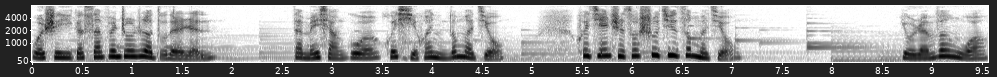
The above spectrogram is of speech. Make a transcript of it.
我是一个三分钟热度的人，但没想过会喜欢你那么久，会坚持做数据这么久。有人问我，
